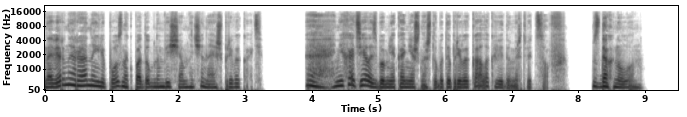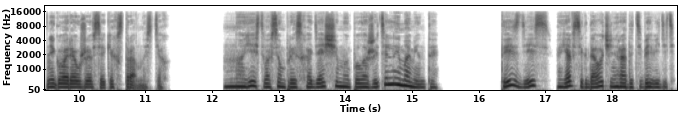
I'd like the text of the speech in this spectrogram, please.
Наверное, рано или поздно к подобным вещам начинаешь привыкать». Эх, «Не хотелось бы мне, конечно, чтобы ты привыкала к виду мертвецов», — вздохнул он, не говоря уже о всяких странностях. «Но есть во всем происходящем и положительные моменты. Ты здесь, я всегда очень рада тебя видеть.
